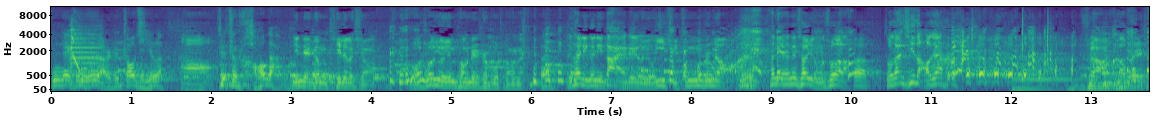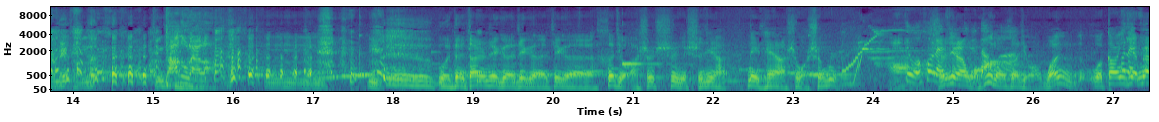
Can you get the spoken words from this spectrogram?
那就有点这着急了。啊，这就是好感嘛。您这给我们提了个醒。我说岳云鹏这事儿不成呢。你看你跟你大爷这个有异曲同工之妙。他那天跟小影子说了，走，咱洗澡去。是啊，要不这事儿没成呢。警察都来了。嗯嗯嗯 嗯。我的，当然这个这个这个喝酒啊，是是实际上那天啊是我生日，对我后来实际上我不能喝酒，我我刚一见面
